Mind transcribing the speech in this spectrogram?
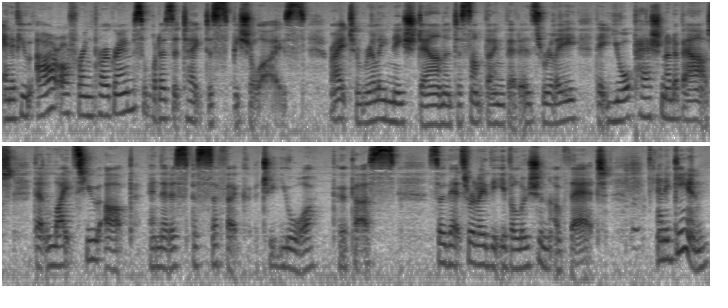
And if you are offering programs, what does it take to specialize, right? To really niche down into something that is really that you're passionate about, that lights you up and that is specific to your purpose. So that's really the evolution of that. And again,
